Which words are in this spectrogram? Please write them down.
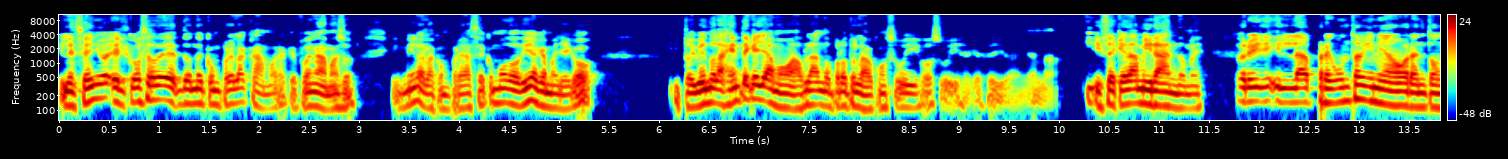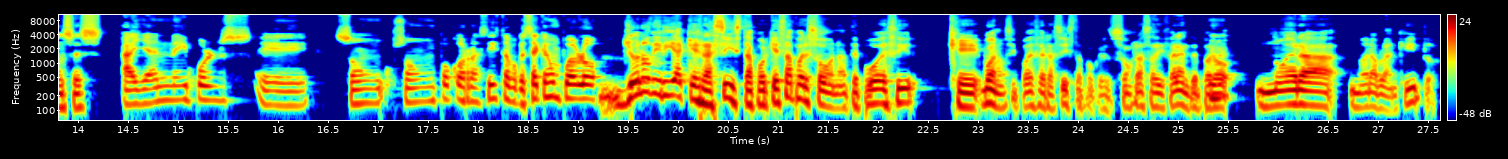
Y le enseño el cosa de donde compré la cámara, que fue en Amazon. Y mira, la compré hace como dos días que me llegó. Y estoy viendo la gente que llamó hablando por otro lado con su hijo o su hija, qué sé yo, ahí al lado. Y se queda mirándome. Pero y, la pregunta viene ahora entonces. Allá en Naples eh, son, son un poco racistas porque sé que es un pueblo... Yo no diría que es racista, porque esa persona te puedo decir que, bueno, sí puede ser racista porque son razas diferentes, pero no, era, no era blanquito.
